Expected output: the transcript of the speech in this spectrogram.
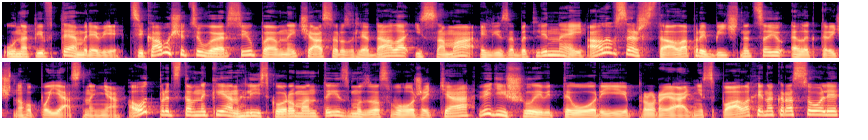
у напівтемряві. Цікаво, що цю версію певний час розглядала і сама Елізабет Лінней, але все ж стала прибічницею електричного пояснення. А от представники англійського романтизму за свого життя відійшли від теорії про реальні спалахи на красолі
